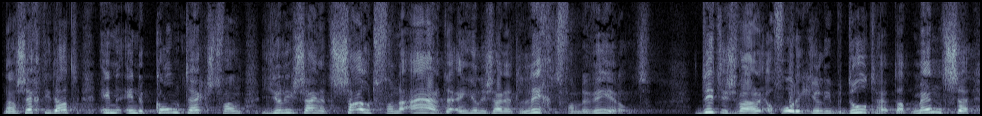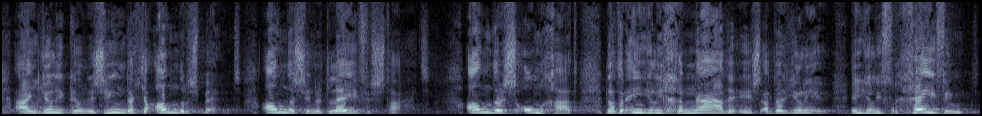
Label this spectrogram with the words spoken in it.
Dan zegt hij dat in, in de context van jullie zijn het zout van de aarde en jullie zijn het licht van de wereld. Dit is waarvoor ik jullie bedoeld heb. Dat mensen aan jullie kunnen zien dat je anders bent. Anders in het leven staat anders omgaat. Dat er in jullie genade is. Dat jullie, in jullie vergeving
